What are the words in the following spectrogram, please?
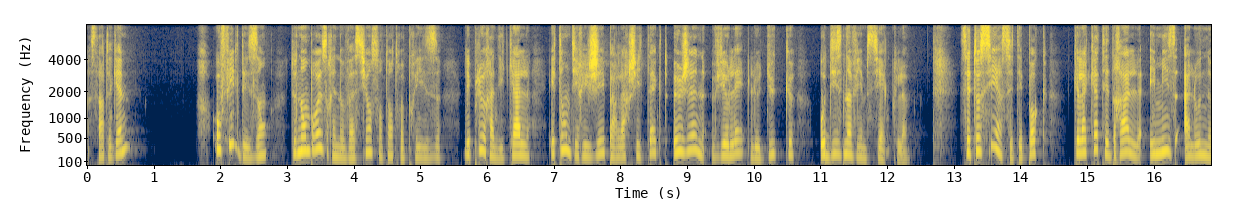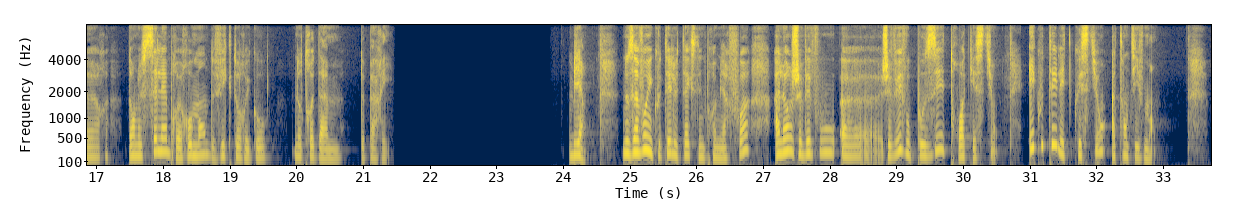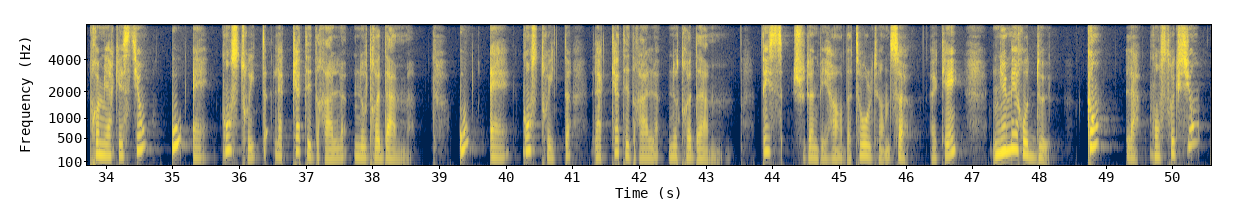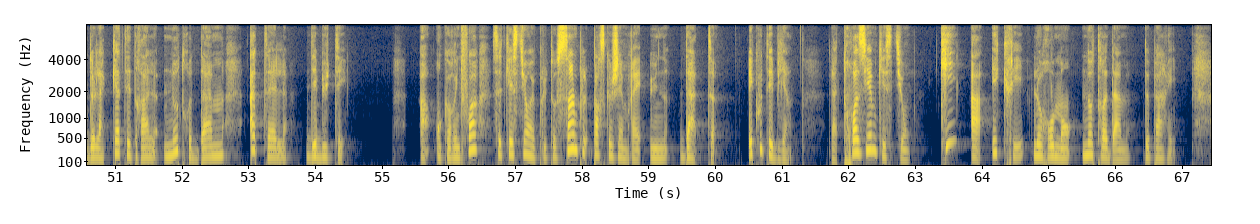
Start again. Au fil des ans, de nombreuses rénovations sont entreprises, les plus radicales étant dirigées par l'architecte Eugène Viollet-le-Duc au XIXe siècle. C'est aussi à cette époque que la cathédrale est mise à l'honneur dans le célèbre roman de Victor Hugo, Notre-Dame de Paris. Bien, nous avons écouté le texte une première fois, alors je vais vous, euh, je vais vous poser trois questions. Écoutez les questions attentivement. Première question, où est construite la cathédrale Notre-Dame? Où est construite la cathédrale Notre-Dame? This shouldn't be hard at all to answer. OK Numéro 2. La construction de la cathédrale Notre-Dame a-t-elle débuté? Ah, encore une fois, cette question est plutôt simple parce que j'aimerais une date. Écoutez bien. La troisième question. Qui a écrit le roman Notre-Dame de Paris?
